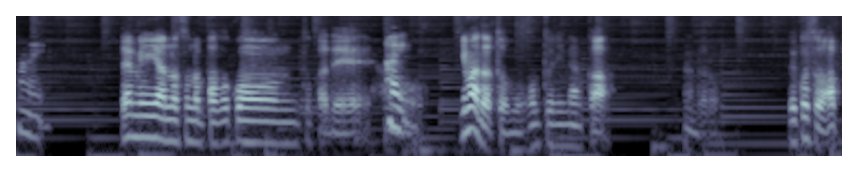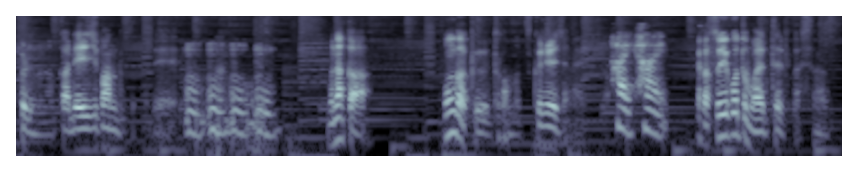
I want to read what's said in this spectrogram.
はい。ちなみに、あの、そのパソコンとかで、あの今だともう本当になんか、なんだろう。それこそアップルのなんかレイジバンドとかで、うんうんうんうん。もうなんか、音楽とかも作れるじゃないですか。はいはい。だからそういうこともやったりとかしたんですか？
